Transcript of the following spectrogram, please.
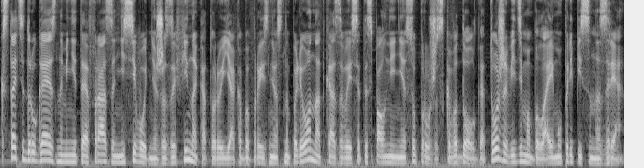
Кстати, другая знаменитая фраза «не сегодня, Жозефина», которую якобы произнес Наполеон, отказываясь от исполнения супружеского долга, тоже, видимо, была ему приписана зря.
